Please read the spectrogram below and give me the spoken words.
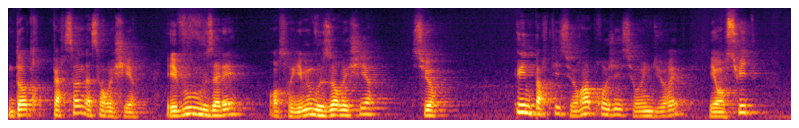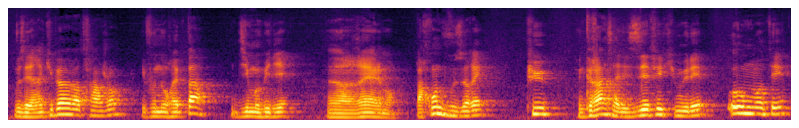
d'autres personnes à s'enrichir. Et vous, vous allez, entre guillemets, vous enrichir sur une partie, sur un projet, sur une durée. Et ensuite, vous allez récupérer votre argent et vous n'aurez pas d'immobilier réellement. Par contre, vous aurez pu grâce à des effets cumulés, augmenter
